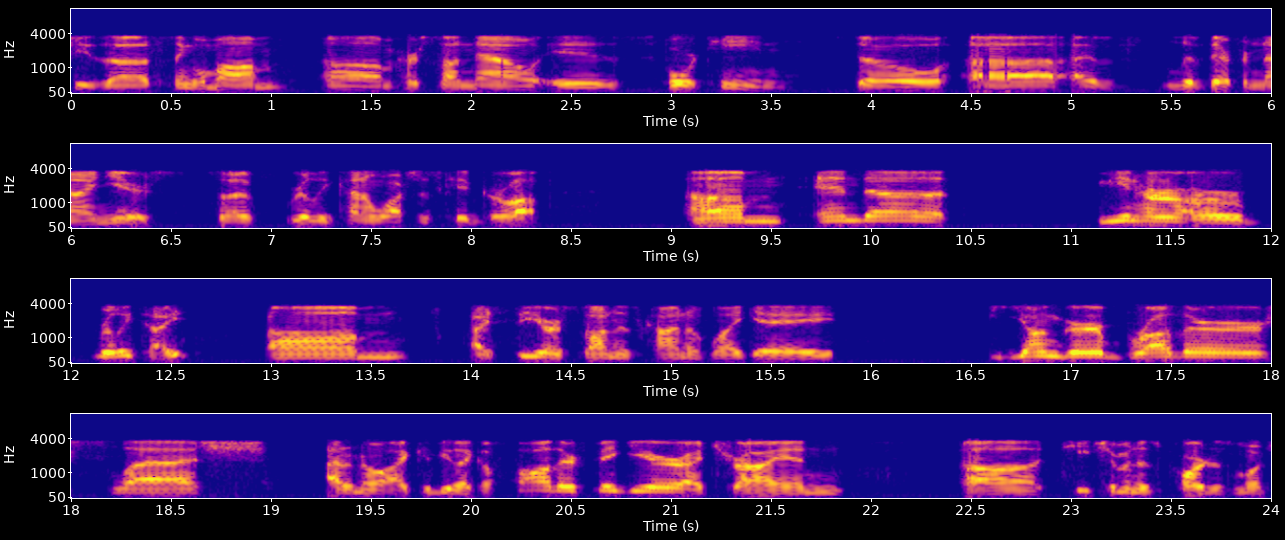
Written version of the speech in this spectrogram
She's a single mom. Um, her son now is 14. So uh, I've lived there for nine years. So I've really kind of watched this kid grow up. Um, and uh, me and her are really tight. Um, I see her son as kind of like a younger brother slash I don't know. I could be like a father figure. I try and uh, teach him and his part as much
